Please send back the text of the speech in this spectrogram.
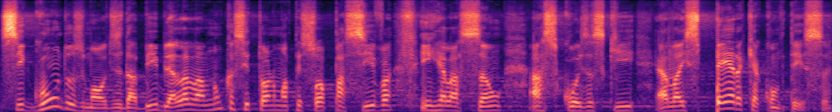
segundo os moldes da Bíblia, ela, ela, nunca se torna uma pessoa passiva em relação às coisas que ela espera que aconteça.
